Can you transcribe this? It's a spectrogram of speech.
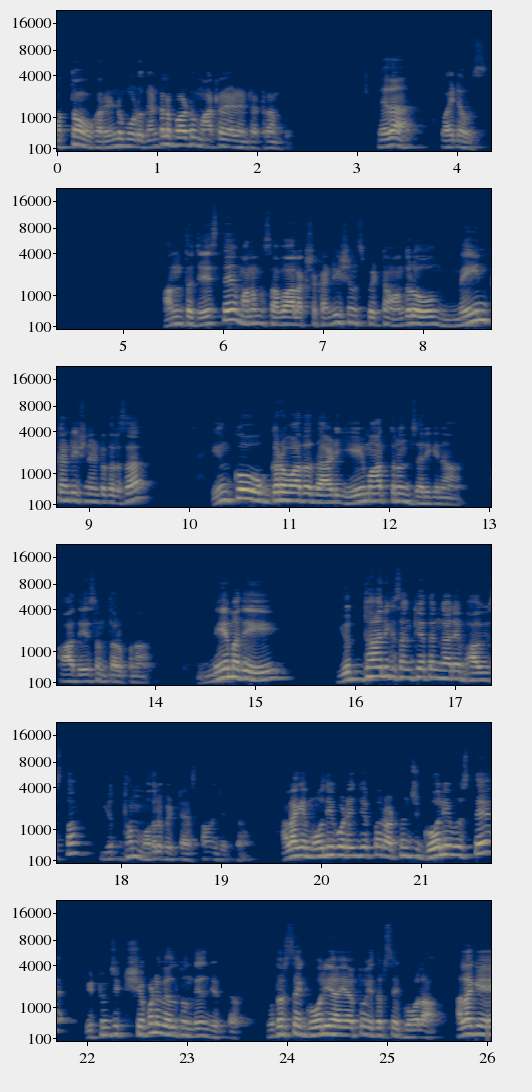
మొత్తం ఒక రెండు మూడు గంటల పాటు మాట్లాడాడంట ట్రంప్. లేదా వైట్ హౌస్. అంత చేస్తే మనం సవా లక్ష కండిషన్స్ పెట్టాం. అందులో మెయిన్ కండిషన్ ఏంటో తెలుసా? ఇంకో ఉగ్రవాద దాడి ఏమాత్రం జరిగినా ఆ దేశం తరపున మేమది యుద్ధానికి సంకేతంగానే భావిస్తాం యుద్ధం మొదలు పెట్టేస్తాం అని చెప్పాం. అలాగే మోదీ కూడా ఏం చెప్పారు? అటు నుంచి గోలీ వస్తే ఇటు నుంచి క్షిపణి వెళ్తుంది అని చెప్పారు. ఉదర్సే గోలీ అయ్యాతో ఇదర్సే గోలా. అలాగే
